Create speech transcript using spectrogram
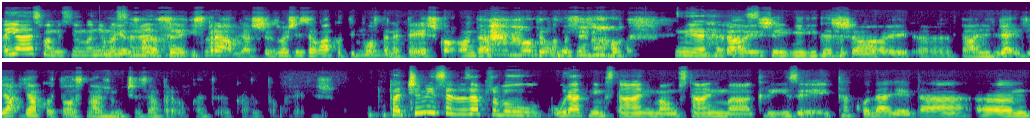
Pa jasno, mislim, o njima ono, se da se ispravljaš, znaš, se ovako ti postane mm. teško, onda, onda, onda se malo yes. praviš i, i ideš ovaj, e, dalje. Ja, jako je to osnažujuće zapravo kad, kad u to kreneš. Pa čini se da zapravo u, ratnim stanjima, u stanjima krize i tako dalje, da, um,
